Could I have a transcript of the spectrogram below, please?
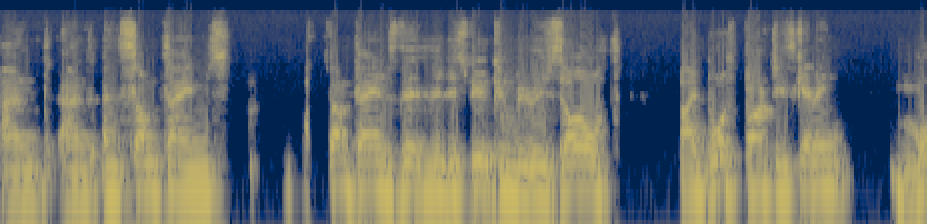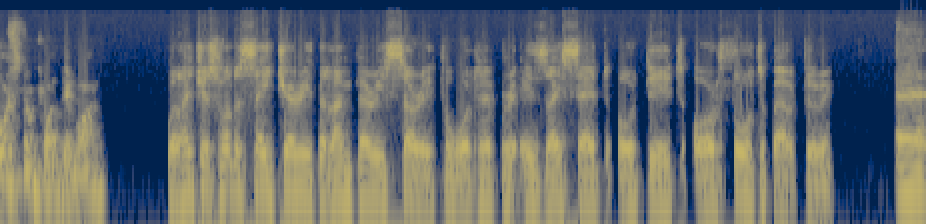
And and and sometimes sometimes the, the dispute can be resolved by both parties getting most of what they want. Well, I just want to say, Gerry, that I'm very sorry for whatever it is I said or did or thought about doing. Uh,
